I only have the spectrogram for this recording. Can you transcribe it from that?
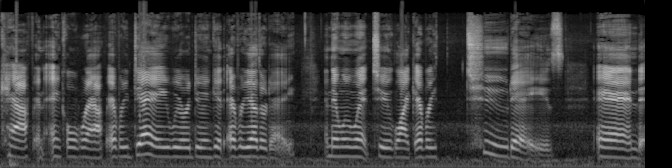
calf and ankle wrap every day, we were doing it every other day. And then we went to like every two days. And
